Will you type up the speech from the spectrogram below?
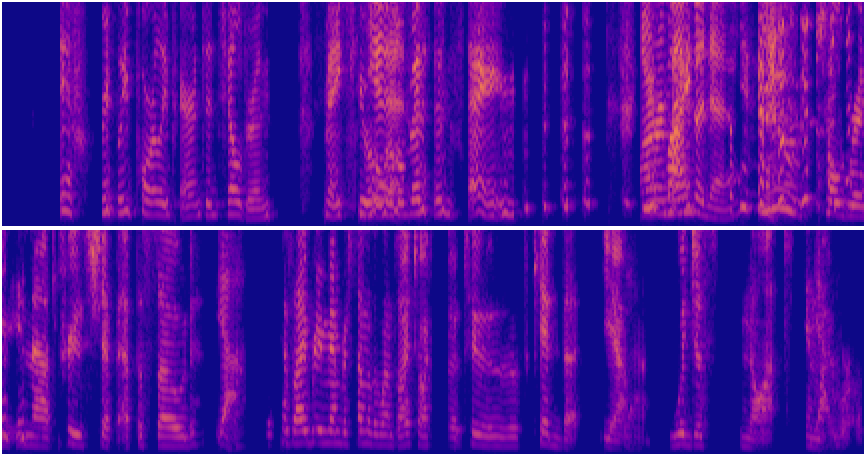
if really poorly parented children make you yes. a little bit insane. I remember might... now. few children in that cruise ship episode. Yeah. Because I remember some of the ones I talked about too. As this kid that, yeah, yeah. would just not in yeah. my world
